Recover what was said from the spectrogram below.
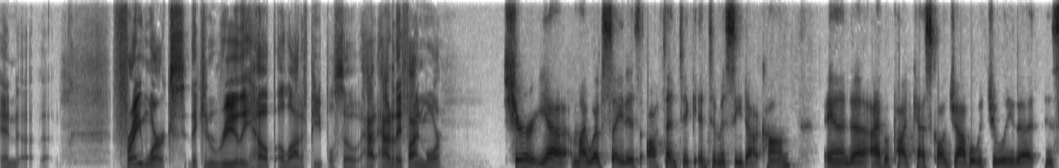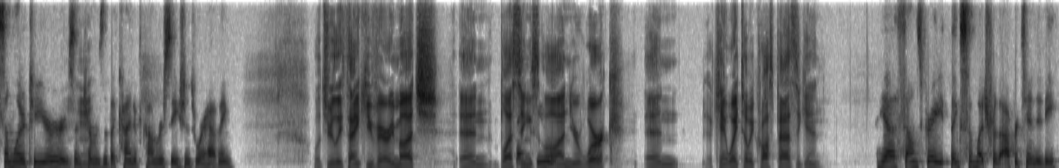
and uh, frameworks that can really help a lot of people. So, how how do they find more? Sure. Yeah. My website is authenticintimacy.com. And uh, I have a podcast called Java with Juli that is similar to yours Mhm. in terms of the kind of conversations we're having. Well, Juli, thank you very much, and blessings you. on your work. And I can't wait till we cross paths again. Yeah, sounds great. Thanks so much for the opportunity.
